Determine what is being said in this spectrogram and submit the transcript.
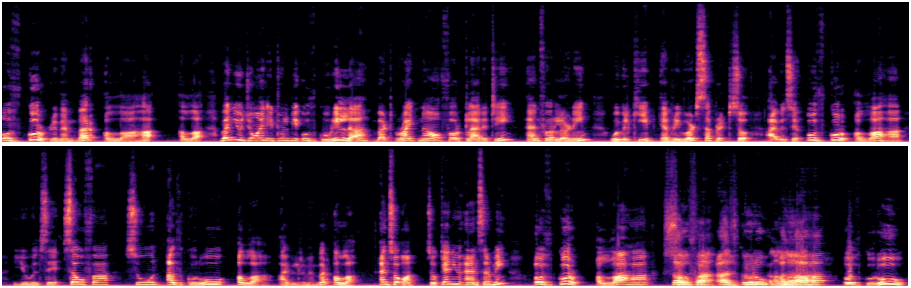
Udhkur. Remember Allah. Allah. When you join, it will be Udhkurillah. But right now, for clarity and for learning, we will keep every word separate. So I will say Udhkur Allah. You will say Sawfa. Soon Adhkuru Allah. I will remember Allah. And so on. So can you answer me? Udhkur Allah. Sawfa azkuru Allah. Udhkuru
